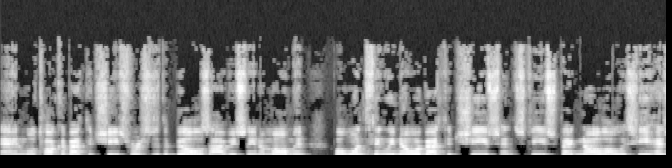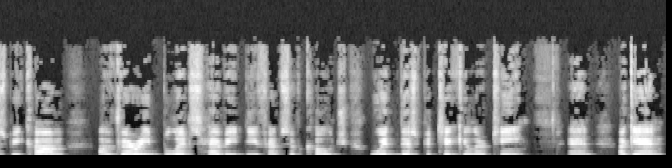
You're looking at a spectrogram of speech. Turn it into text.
and we'll talk about the Chiefs versus the Bills obviously in a moment, but one thing we know about the Chiefs and Steve Spagnuolo is he has become a very blitz heavy defensive coach with this particular team. And again,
